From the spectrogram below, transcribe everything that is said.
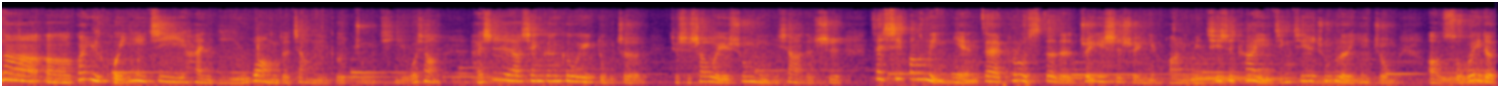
那呃，关于回忆、记忆和遗忘的这样的一个主题，我想还是要先跟各位读者。就是稍微说明一下的是，在西方里面，在普鲁斯特的《追忆似水年华》里面，其实他已经接触了一种呃所谓的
